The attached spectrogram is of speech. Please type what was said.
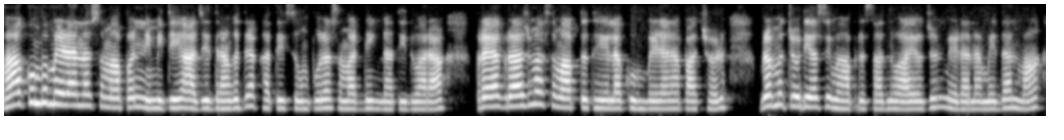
મહાકુંભ મેળાના સમાપન નિમિત્તે આજે ધ્રાંગધ્રા ખાતે સોમપુરા સમાજની જ્ઞાતિ દ્વારા પ્રયાગરાજમાં સમાપ્ત થયેલા કુંભ મેળાના પાછળ બ્રહ્મચોર્યાસી મહાપ્રસાદનું આયોજન મેળાના મેદાનમાં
